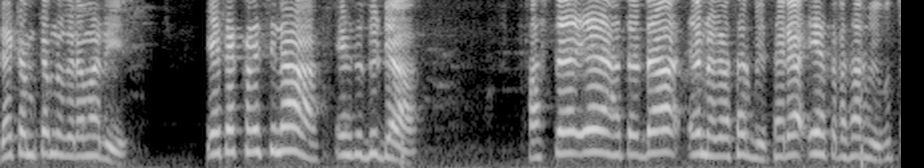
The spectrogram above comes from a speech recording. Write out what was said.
দেখ আমি কেমন করে মারি। নিছি না এই হাতে দুইটা। ফার্স্টে এই হাতেটা এমন করে সারবি সাইরা এই হাতেটা সারবি বুঝছ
